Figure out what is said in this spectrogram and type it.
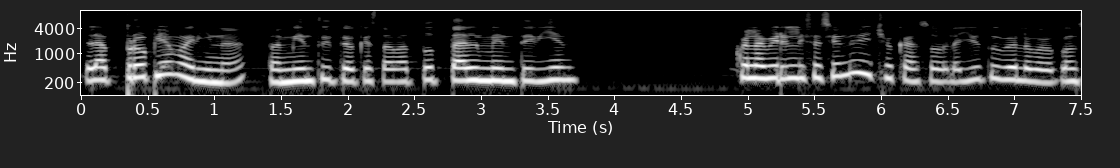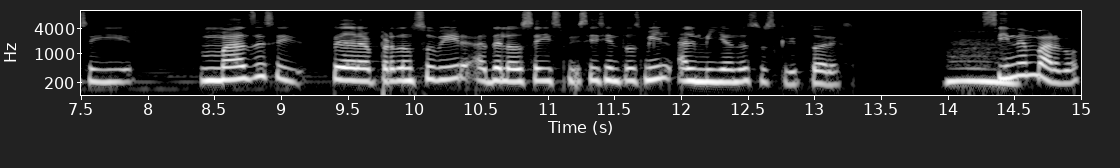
La propia Marina también tuiteó que estaba totalmente bien. Con la viralización de dicho caso, la youtuber logró conseguir más de seis, perdón, subir de los 600.000 al millón de suscriptores. Ah. Sin embargo,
